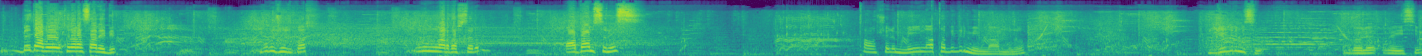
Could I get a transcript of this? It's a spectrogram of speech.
Bedava o kadar hasar edip. Vurun çocuklar. Vurun kardeşlerim. Adamsınız. Tamam şöyle mail atabilir miyim ben bunu? Gelir misin? Böyle reisim.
